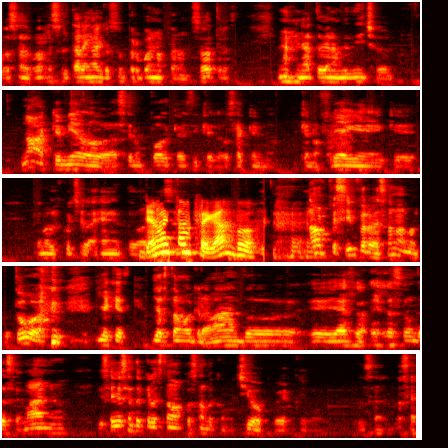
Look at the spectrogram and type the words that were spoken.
o sea, va a resultar en algo súper bueno para nosotros. Imagínate, hubieran dicho, no, qué miedo hacer un podcast y que, o sea, que, no, que nos frieguen, que que no lo escuche la gente. Ya nos están fregando. No, pues sí, pero eso no nos detuvo. ya que ya estamos grabando, eh, ya es la, es la, segunda semana. Y yo siento que lo estamos pasando como chivo, pues. o sea, no sé,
